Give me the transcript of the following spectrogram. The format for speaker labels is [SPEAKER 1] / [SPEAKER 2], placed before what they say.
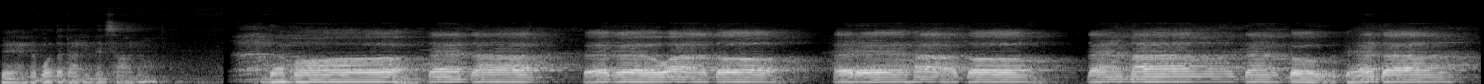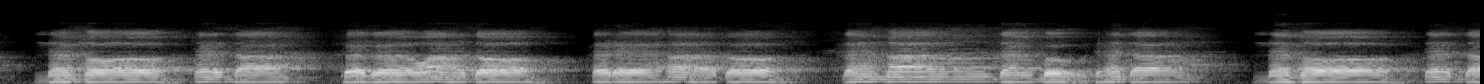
[SPEAKER 1] ဘယ်နမောတတ္တလေးနဲ့စာနော်နမောတတ္တဘဂဝတောအရဟတောသမ္မာသမ္ဗုဒ္ဓတ္တနမောတတ္တဘဂဝတောအရဟတောသမ္မာသမ္ဗုဒ္ဓတ္တနမော တတ္တ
